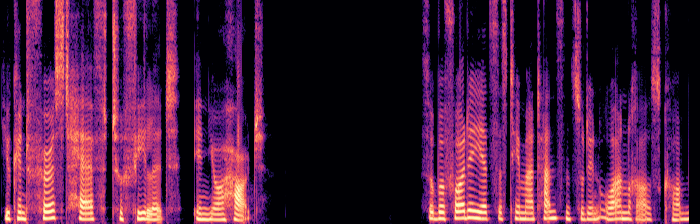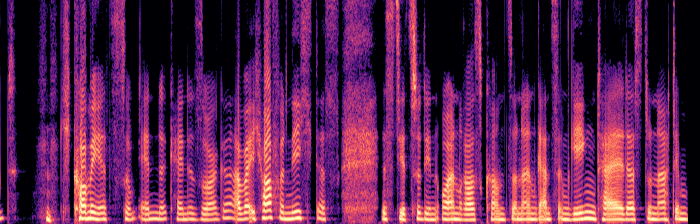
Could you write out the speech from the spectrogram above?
You can first have to feel it in your heart. So, bevor dir jetzt das Thema Tanzen zu den Ohren rauskommt, ich komme jetzt zum Ende, keine Sorge, aber ich hoffe nicht, dass es dir zu den Ohren rauskommt, sondern ganz im Gegenteil, dass du nach dem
